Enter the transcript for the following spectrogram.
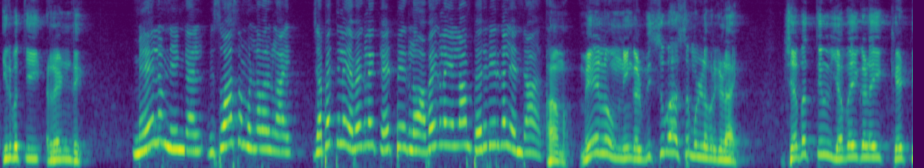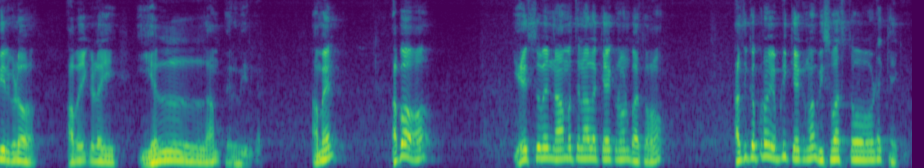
இருபத்தி ரெண்டு. மேலும் நீங்கள் விசுவாசம் உள்ளவர்களாய் ஜெபத்தில் எவைகளை கேட்பீர்களோ அவைகளை எல்லாம் பெறுவீர்கள் என்றார். ஆமாம் மேலும் நீங்கள் விசுவாசம் உள்ளவர்களாய் ஜெபத்தில் எவைகளை கேட்பீர்களோ அவைகளை எல்லாம் பெறுவீர்கள். ஆமென். அப்போ இயேசுவின் நாமத்தினால கேட்கணும்னு பார்த்தோம். அதுக்கப்புறம் எப்படி கேட்கணுமா? விசுவாசத்தோடு கேட்கணும்.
